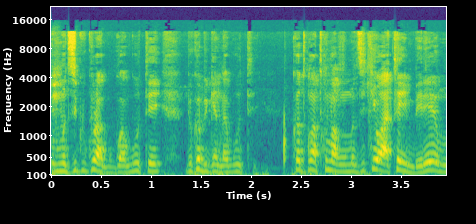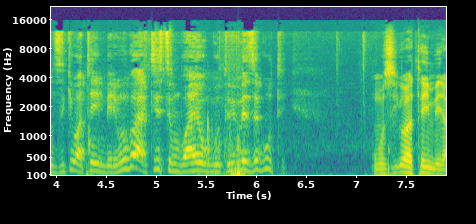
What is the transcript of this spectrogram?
Umuziki- ukura gute? Biko bigenda gute? Ko twuma twumva umuziki wateye imbere umuziki wateye imbere. Mwebwe artiste mubayeho gute? Bimeze gute? Umuziki wateye imbere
